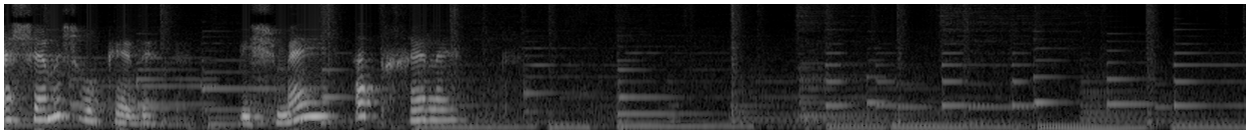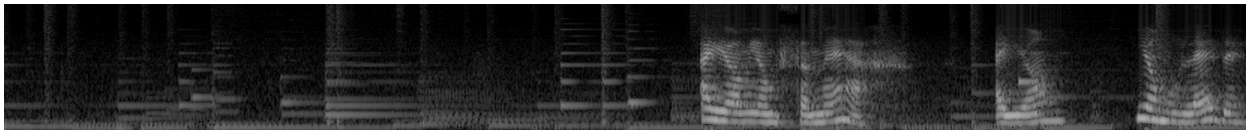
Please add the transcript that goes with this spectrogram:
השמש רוקדת, בשמי התכלת. היום יום שמח, היום יום הולדת.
